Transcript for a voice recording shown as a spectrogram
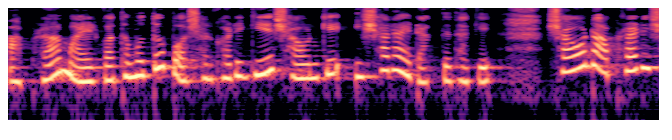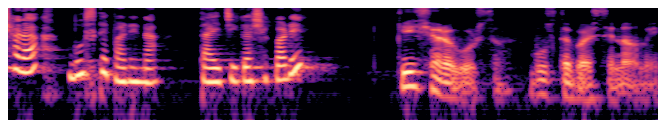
আফরা মায়ের কথা মতো বসার ঘরে গিয়ে শাওনকে ইশারায় ডাকতে থাকে। শাওন আফরার ইশারা বুঝতে পারে না তাই জিজ্ঞাসা করে কি ইশারা করছ? বুঝতে পারছি না আমি।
